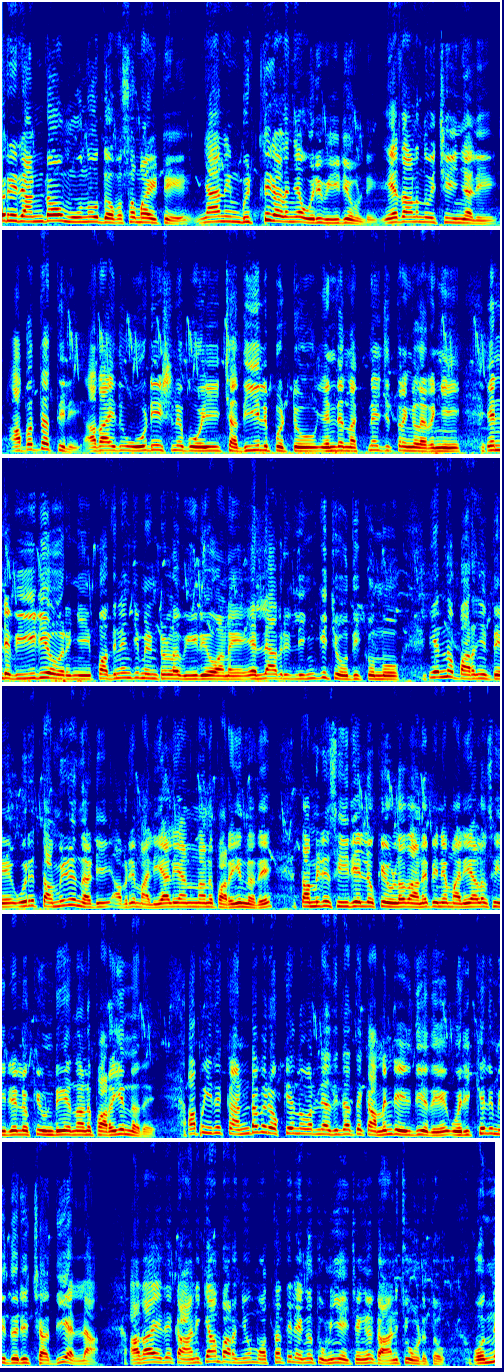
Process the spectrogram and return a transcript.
ഒരു രണ്ടോ മൂന്നോ ദിവസമായിട്ട് ഞാൻ വിട്ടുകളഞ്ഞ ഒരു വീഡിയോ ഉണ്ട്. ഏതാണെന്ന് വെച്ച് കഴിഞ്ഞാൽ അബദ്ധത്തിൽ അതായത് ഓഡിയേഷന് പോയി ചതിയിൽ പെട്ടു എന്റെ നഗ്നചിത്രങ്ങൾ ഇറങ്ങി എന്റെ വീഡിയോ ഇറങ്ങി പതിനഞ്ച് മിനിറ്റുള്ള വീഡിയോ ആണ് എല്ലാവരും ലിങ്ക് ചോദിക്കുന്നു എന്ന് പറഞ്ഞിട്ട് ഒരു തമിഴ് നടി അവർ മലയാളിയാണെന്നാണ് പറയുന്നത്. തമിഴ് സീരിയലിലൊക്കെ ഉള്ളതാണ് പിന്നെ മലയാള സീരിയലിലൊക്കെ ഉണ്ട് എന്നാണ് പറയുന്നത്. അപ്പോൾ ഇത് കണ്ടവരൊക്കെ എന്ന് പറഞ്ഞ് അതിന്റെ അകത്ത് കമന്റ് എഴുതിയത് ഒരിക്കലും ഇതൊരു ചതിയല്ല. അതായത് കാണിക്കാൻ പറഞ്ഞു മൊത്തത്തിൽ അങ്ങ് തുണി അയച്ചങ്ങ് കാണിച്ചു കൊടുത്തു.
